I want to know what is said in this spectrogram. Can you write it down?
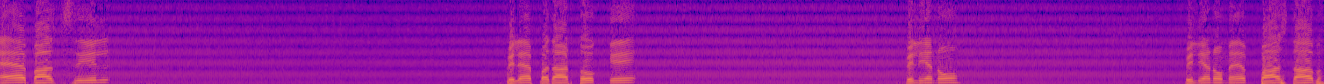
अबाष्पशील विलय पदार्थों के बिलियनों बिलियनों में बास दाब।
